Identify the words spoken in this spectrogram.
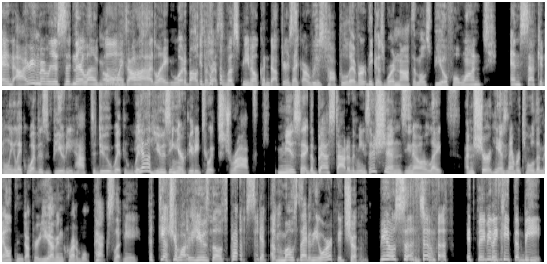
And I remember just sitting there like, oh my God, like what about the rest of us female conductors? Like, are we top liver because we're not the most beautiful one? And secondly, like what does beauty have to do with, with yeah. using your beauty to extract music, the best out of the musicians? You know, like I'm sure he has never told a male conductor, you have incredible pecs. Let me teach you how to use those pecs to get the most out of the orchestra. You know, so, so it's maybe they keep the beat.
